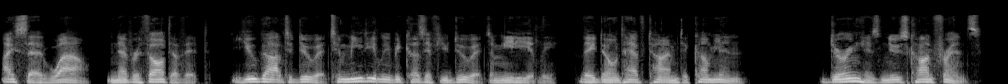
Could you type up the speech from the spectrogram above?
I said wow, never thought of it, you got to do it immediately because if you do it immediately, they don't have time to come in. During his news conference,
